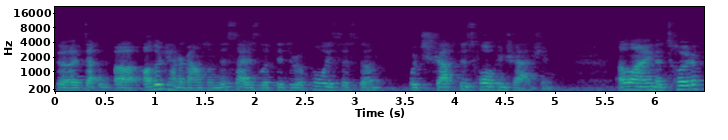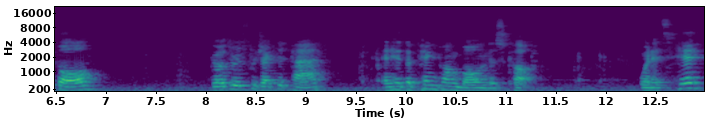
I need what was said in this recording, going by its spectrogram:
the uh, other counterbalance on this side is lifted through a pulley system, which straps this whole contraption, allowing the toy to fall, go through its projected path, and hit the ping pong ball in this cup. When it's hit,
